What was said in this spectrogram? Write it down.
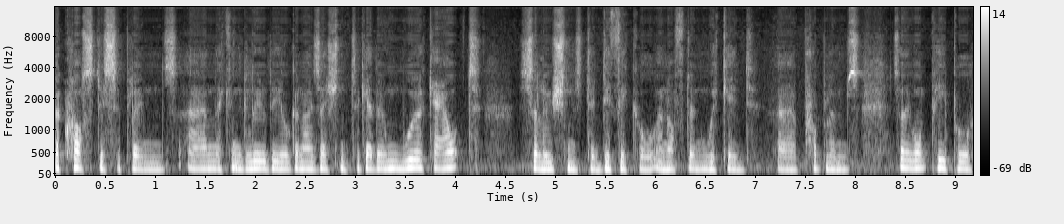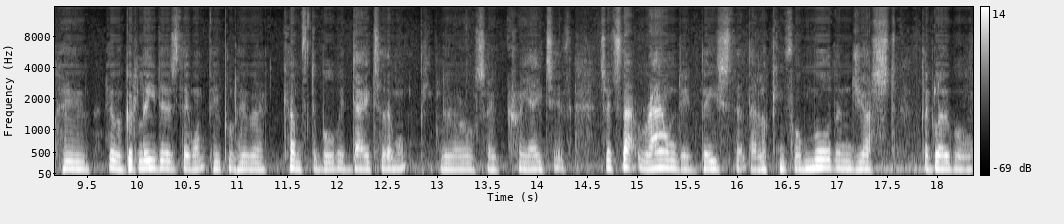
across disciplines and they can glue the organisation together and work out solutions to difficult and often wicked uh, problems. So they want people who, who are good leaders, they want people who are comfortable with data, they want people who are also creative. So it's that rounded beast that they're looking for more than just the global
